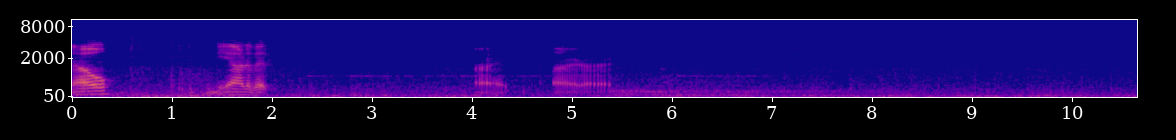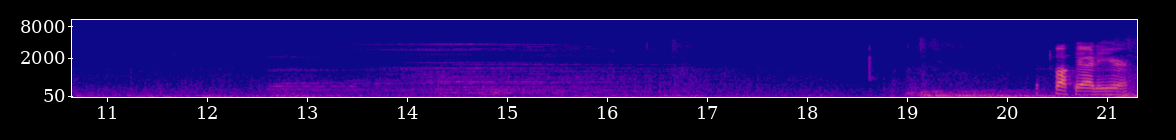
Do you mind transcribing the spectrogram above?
No. Get me out of it. Fuck out of here.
